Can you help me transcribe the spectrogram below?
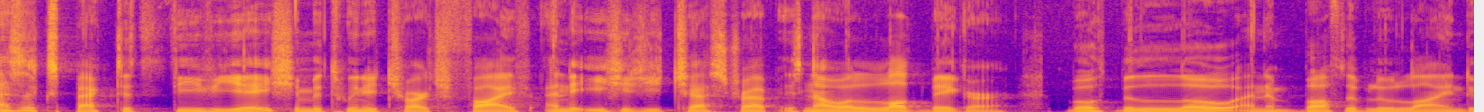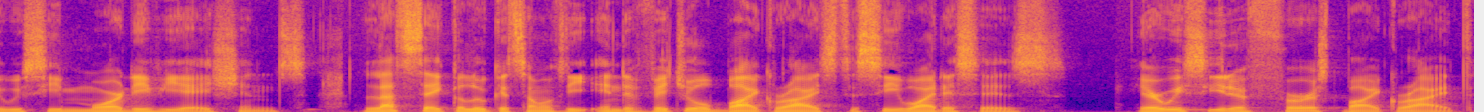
As expected, the deviation between the Charge 5 and the ECG chest strap is now a lot bigger. Both below and above the blue line do we see more deviations. Let's take a look at some of the individual bike rides to see why this is. Here we see the first bike ride.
